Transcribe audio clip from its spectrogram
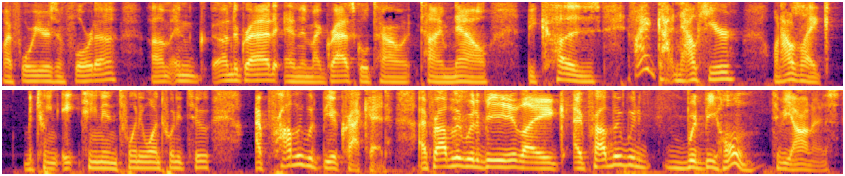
my four years in Florida um, in undergrad, and then my grad school town, time now. Because if I had gotten out here when I was like between 18 and 21, 22, I probably would be a crackhead. I probably would be like, I probably would would be home to be honest.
